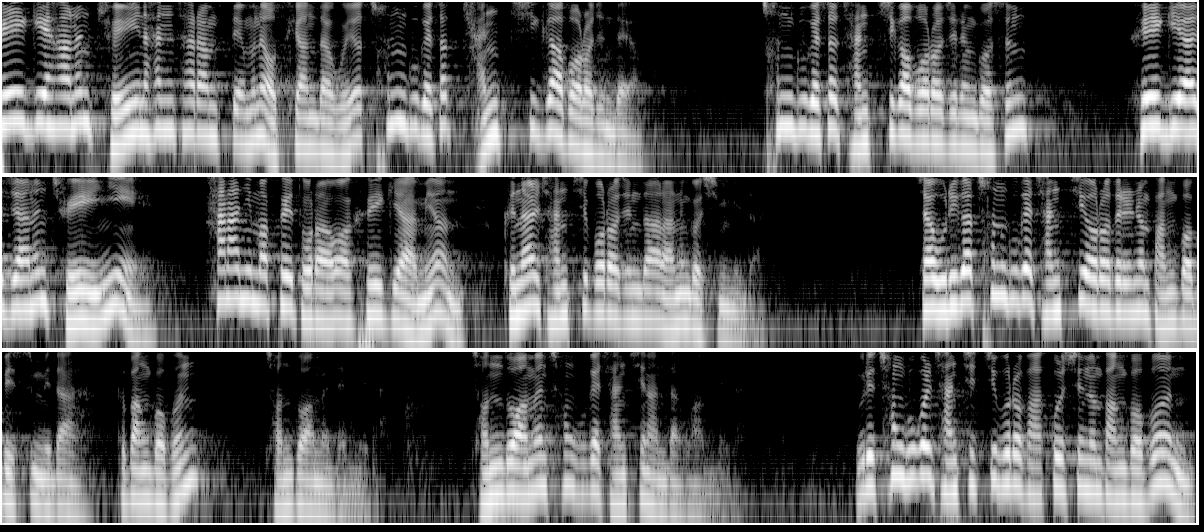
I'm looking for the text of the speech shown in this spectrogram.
회개하는 죄인 한 사람 때문에 어떻게 한다고요? 천국에서 잔치가 벌어진대요. 천국에서 잔치가 벌어지는 것은 회개하지 않은 죄인이 하나님 앞에 돌아와 회개하면 그날 잔치 벌어진다라는 것입니다. 자, 우리가 천국에 잔치 열어드리는 방법이 있습니다. 그 방법은 전도하면 됩니다. 전도하면 천국에 잔치 난다고 합니다. 우리 천국을 잔치집으로 바꿀 수 있는 방법은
